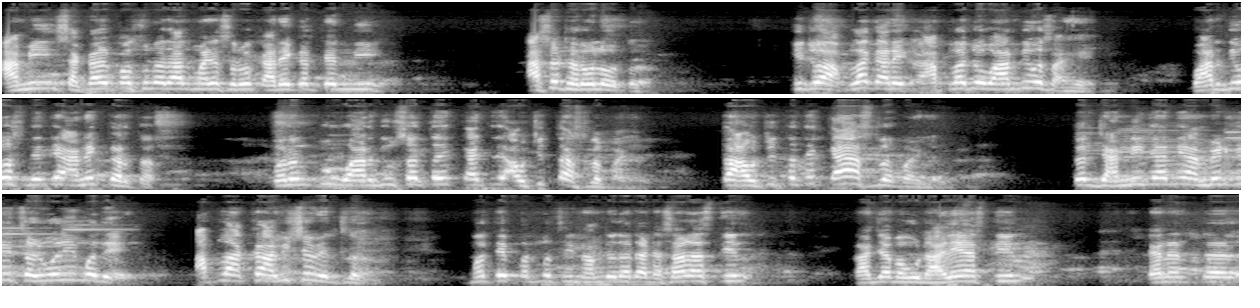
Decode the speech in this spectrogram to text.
आम्ही सकाळपासूनच आज माझ्या सर्व कार्यकर्त्यांनी असं ठरवलं होतं की जो आपला कार्य आपला जो वाढदिवस आहे वाढदिवस नेते अनेक करतात. परंतु वाढदिवसाचं एक काहीतरी औचित्य असलं पाहिजे. तर औचित्य ते काय असलं पाहिजे? तर ज्यांनी ज्यांनी आंबेडकरी चळवळीमध्ये आपलं अख्खं आयुष्य वेचलं मग ते पद्मश्री नामदेवदादा ढसाळ असतील राजाभाऊ ढाळे असतील त्यानंतर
